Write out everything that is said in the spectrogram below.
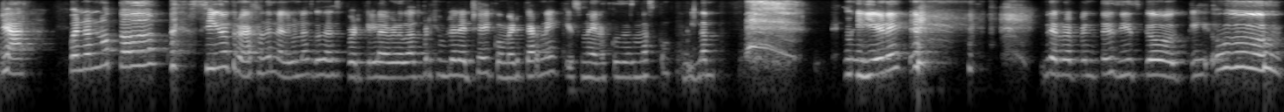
Ya, bueno, no todo, sigo trabajando en algunas cosas porque la verdad, por ejemplo, el hecho de comer carne, que es una de las cosas más complicadas, me hiere. De repente sí es como que, uh,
